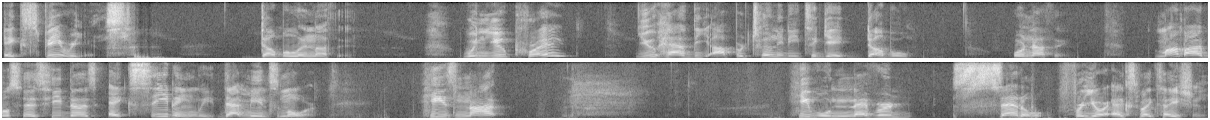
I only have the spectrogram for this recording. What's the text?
experienced double or nothing. When you pray, you have the opportunity to get double or nothing. My Bible says he does exceedingly, that means more. He's not, he will never settle for your expectation.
